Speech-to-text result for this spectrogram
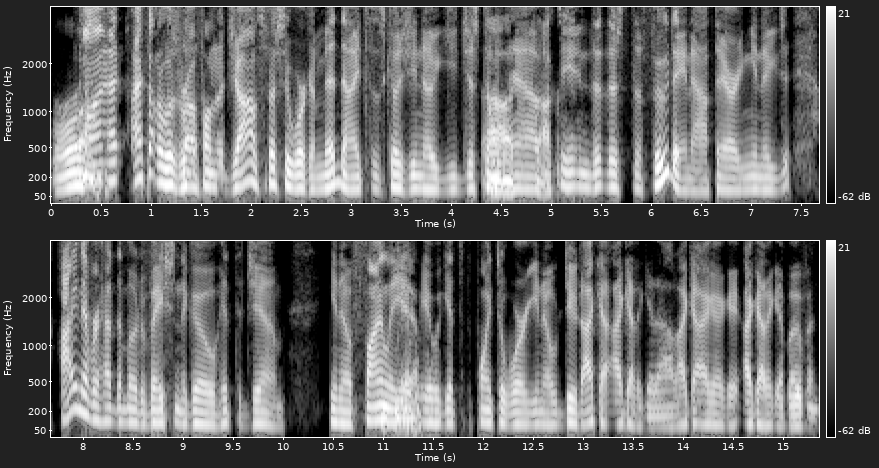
Well. I, I thought it was rough on the job, especially working midnights, is because you know you just don't Oh, have and th- there's the food ain't out there, and you know you ju- I never had the motivation to go hit the gym. You know, finally Yeah. it, it would get to the point to where you know, dude, I got I got to get out. I got I got to get, I got to get moving.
